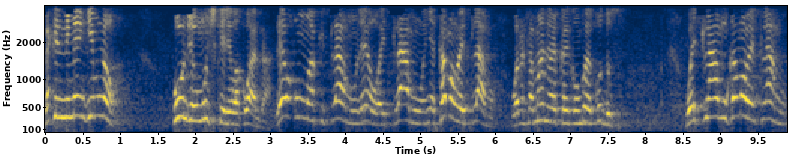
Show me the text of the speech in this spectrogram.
Lakini ni mengi mno. Huu ndio mushkili wa kwanza. Leo umma wa Kiislamu leo waislamu wenyewe kama waislamu wanatamani wakaikomboe Kudus. Waislamu kama waislamu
